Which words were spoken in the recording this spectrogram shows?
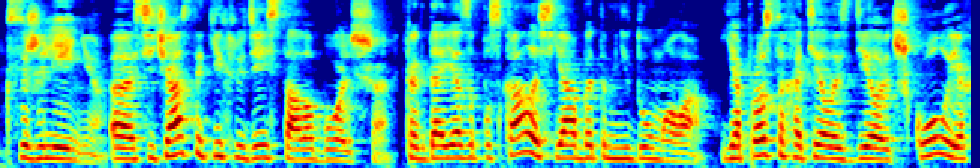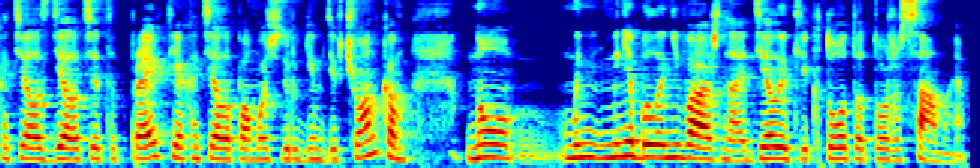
к сожалению. Э, сейчас таких людей стало больше. Когда я запускалась, я об этом не думала. Я просто хотела сделать школу, я хотела сделать этот проект, я хотела помочь другим девчонкам, но мне было неважно, делает ли кто-то то же самое.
